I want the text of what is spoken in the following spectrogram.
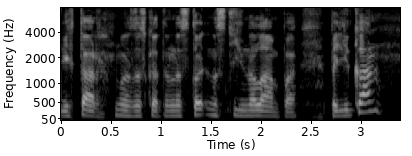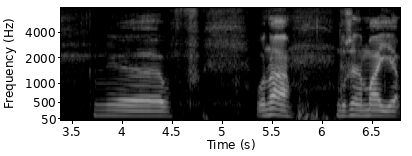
ліхтар, можна сказати, настільна лампа Пелікан. Вона дружина має,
